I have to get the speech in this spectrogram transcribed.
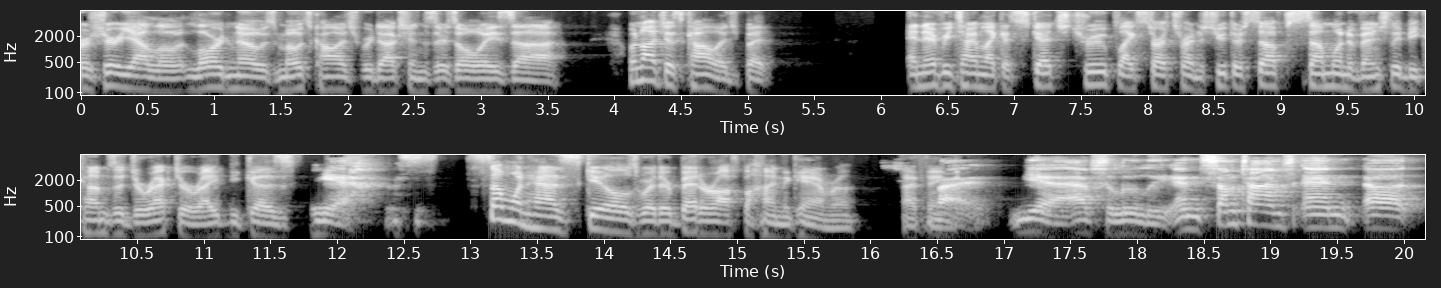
For sure, yeah. Lord knows most college productions, there's always, uh, well, not just college, but and every time like a sketch troupe like starts trying to shoot their stuff, someone eventually becomes a director, right? Because yeah, someone has skills where they're better off behind the camera. I think. Right. Yeah, absolutely. And sometimes, and uh,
